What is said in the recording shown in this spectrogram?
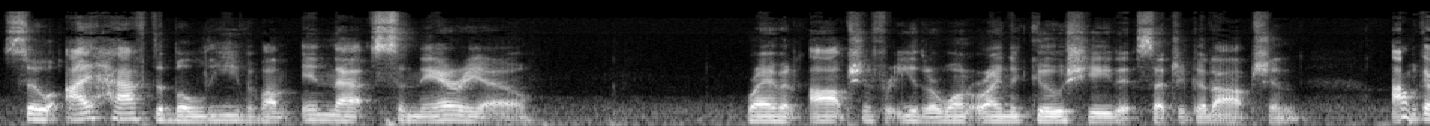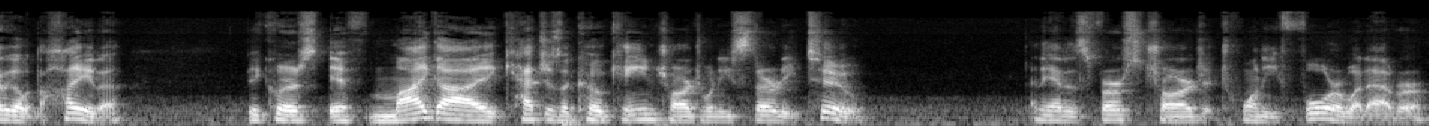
So I have to believe if I'm in that scenario where I have an option for either one or I negotiated such a good option, I'm going to go with the HYTA. Because if my guy catches a cocaine charge when he's 32 and he had his first charge at 24 whatever,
